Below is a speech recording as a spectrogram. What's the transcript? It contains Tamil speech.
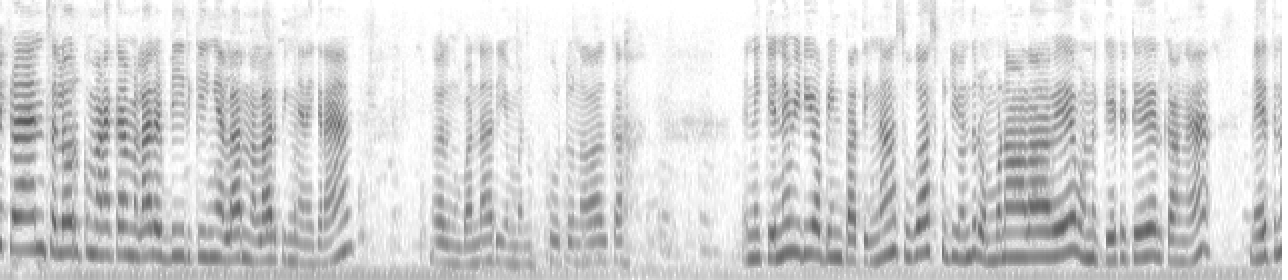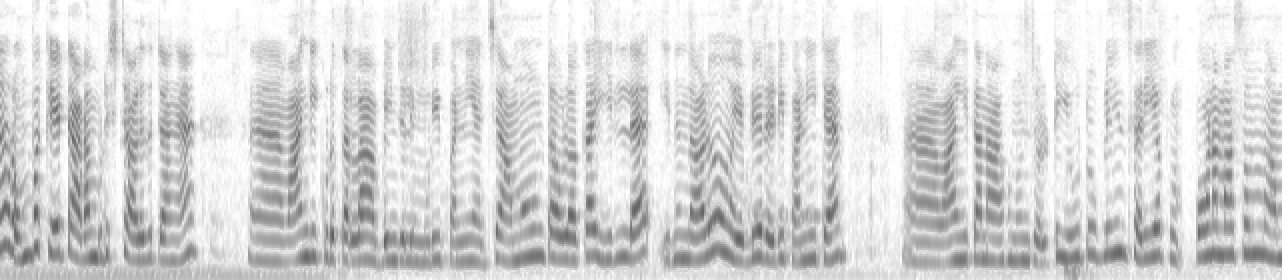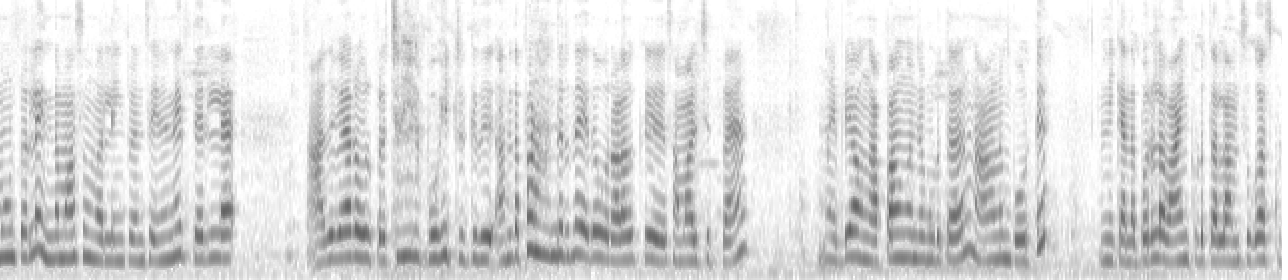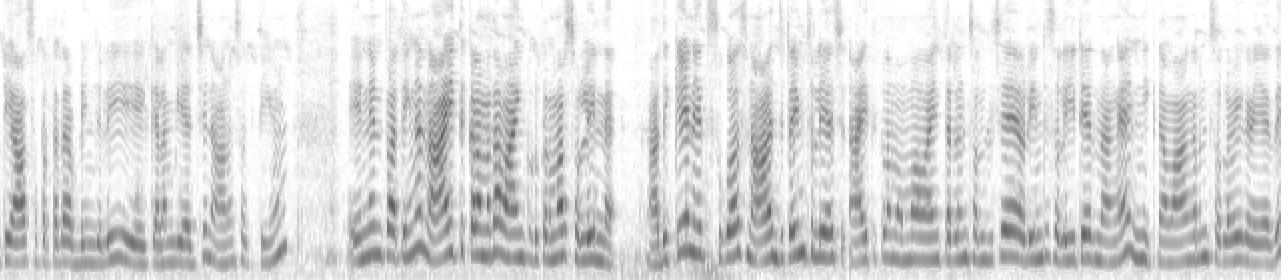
ஹாய் ஃப்ரெண்ட்ஸ் எல்லோருக்கும் வணக்கம். எல்லாரும் எப்படி இருக்கீங்க? எல்லோரும் நல்லா இருப்பீங்கன்னு நினைக்கிறேன். பாருங்க பண்ணாரி அம்மன் ஃபோட்டோ நல்லா இருக்கா? இன்றைக்கி என்ன வீடியோ அப்படின்னு பார்த்தீங்கன்னா சுகாஸ் குட்டி வந்து ரொம்ப நாளாகவே ஒன்று கேட்டுகிட்டே இருக்காங்க. நேற்றுனா ரொம்ப கேட்டு அடம் பிடிச்சிட்டு அழுதுட்டாங்க. வாங்கி கொடுத்துர்லாம் அப்படின்னு சொல்லி முடிவு பண்ணியாச்சு. அமௌண்ட் அவ்வளோக்கா இல்லை. இருந்தாலும் எப்படியோ ரெடி பண்ணிட்டேன். வாங்கித்தான் ஆகணும்னு சொல்லிட்டு யூடியூப்லேயும் சரியாக போ போன மாதம் அமௌண்ட் வரல இந்த மாதம் வரலைங்க ஃப்ரெண்ட்ஸ் என்னன்னே தெரில அது வேற ஒரு பிரச்சனையில் போயிட்டுருக்குது. அந்த பணம் வந்திருந்தா ஏதோ ஓரளவுக்கு சமாளிச்சிருப்பேன். எப்படியோ அவங்க அப்பாவும் கொஞ்சம் கொடுத்தாரு நானும் போட்டு இன்றைக்கி அந்த பொருளை வாங்கி கொடுத்துடலாம் சுகாஸ் குட்டி ஆசைப்பட்டதை அப்படின்னு சொல்லி கிளம்பியாச்சு நானும் சக்தியும். என்னென்னு பார்த்தீங்கன்னா ஞாயிற்றுக்கிழமை தான் வாங்கி கொடுக்குற மாதிரி சொல்லியிருந்தேன். அதுக்கே நேற்று சுகாஸ் நாலஞ்சு டைம் சொல்லியாச்சு ஞாயிற்றுக்கிழமை அம்மா வாங்கி தரேன்னு சொல்லிச்சே அப்படின்ட்டு சொல்லிக்கிட்டே இருந்தாங்க. இன்றைக்கி நான் வாங்குறேன்னு சொல்லவே கிடையாது.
